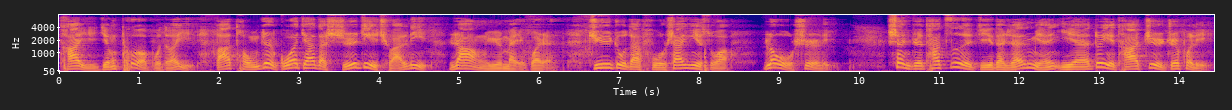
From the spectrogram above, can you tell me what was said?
他已经迫不得已把统治国家的实际权力让与美国人。居住在釜山一所陋室里，甚至他自己的人民也对他置之不理。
